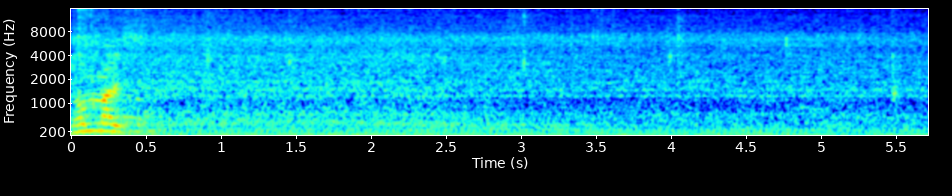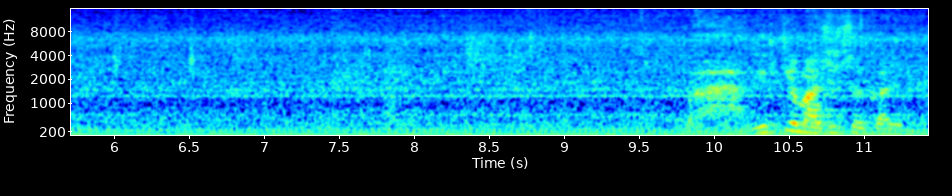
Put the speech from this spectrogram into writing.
너무 맛있어. 와, 이렇게 맛있을까요?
